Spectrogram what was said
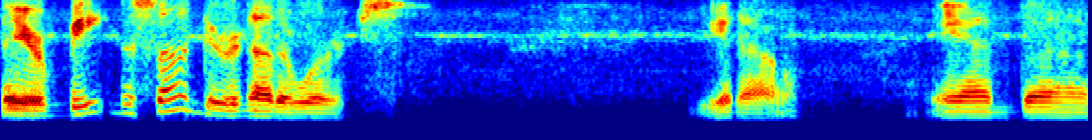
they are beaten asunder, in other words you know, and uh,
